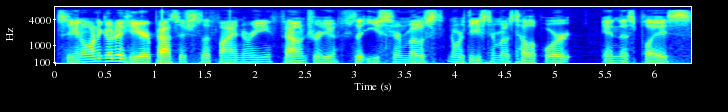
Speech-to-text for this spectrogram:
so you're gonna want to go to here, passage to the Finery Foundry, which is the easternmost, northeasternmost teleport in this place.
